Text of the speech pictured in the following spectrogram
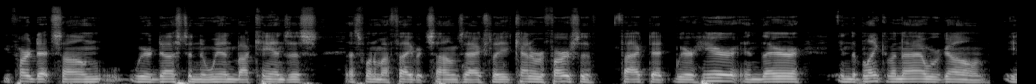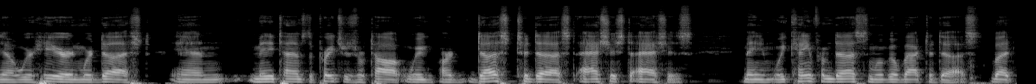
You've heard that song, We're Dust in the Wind by Kansas. That's one of my favorite songs, actually. It kind of refers to the fact that we're here and there in the blink of an eye, we're gone. You know, we're here and we're dust. And many times the preachers were taught we are dust to dust, ashes to ashes. Meaning we came from dust and we'll go back to dust. But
